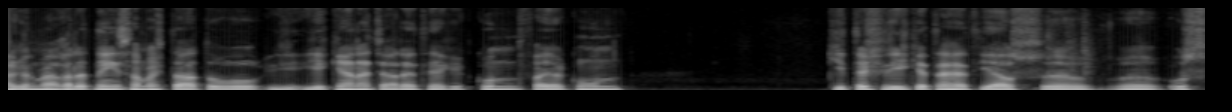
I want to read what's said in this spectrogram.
اگر میں غلط نہیں سمجھتا تو وہ یہ کہنا چاہ رہے تھے کہ کن فیقون کی تشریح کے تحت یا اس اس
